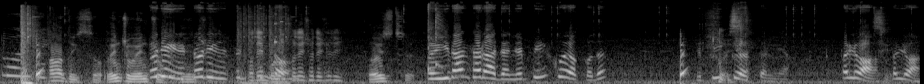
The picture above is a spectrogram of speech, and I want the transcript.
또 한대. 하나 더 있어. 왼쪽 왼쪽. 쇼디 왼쪽. 쇼디 초대 몰라 초대 초대 초대. 나이스. 저 2단타를 하자 이제 삐꾸였거든? 이제 삐꾸였었냐 빨리 와 빨리 와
